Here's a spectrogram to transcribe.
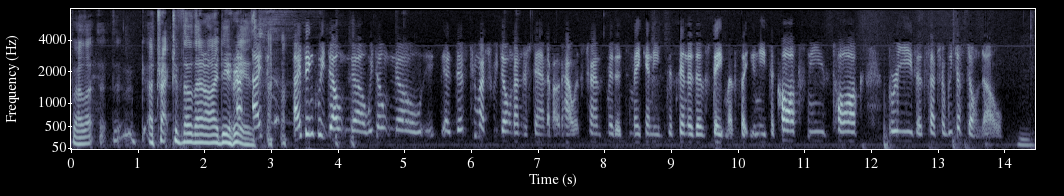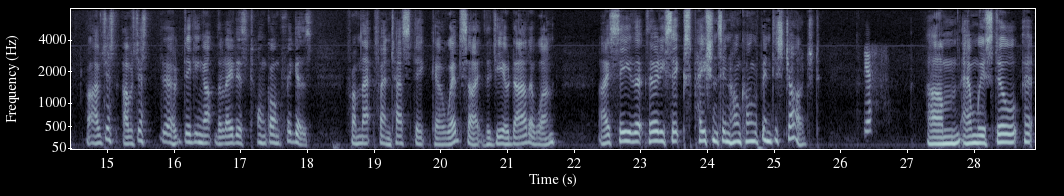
Well, uh, uh, attractive though that idea is. I, I think we don't know. We don't know. uh, There's too much we don't understand about how it's transmitted to make any definitive statements that you need to cough, sneeze, talk, breathe, etc. We just don't know. Well, I was just I was just uh, digging up the latest Hong Kong figures from that fantastic uh, website, the Geodata one. I see that 36 patients in Hong Kong have been discharged, Yes, um, and we're still at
